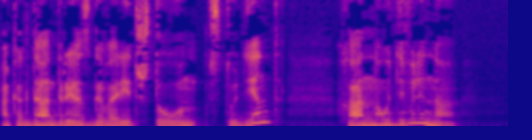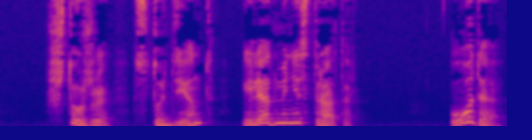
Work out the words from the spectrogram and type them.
А когда Андреас говорит, что он студент, Ханна удивлена. Что же, студент или администратор? «Ода»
